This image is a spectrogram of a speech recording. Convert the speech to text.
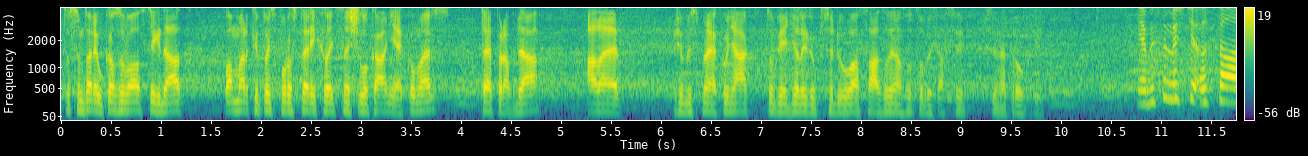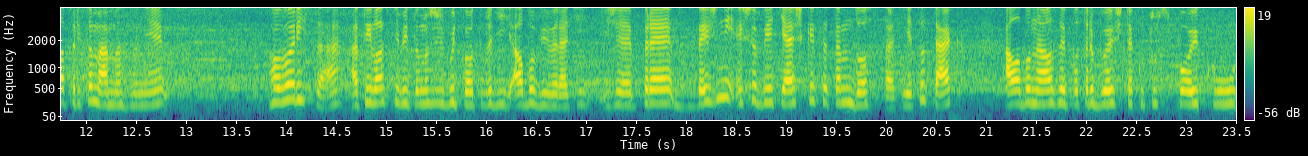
to jsem tady ukazoval z těch dat, a marketplace poroste rychleji než lokální e-commerce, to je pravda, ale že bychom jako nějak to věděli dopředu a sázeli na to, to bych asi si netrouf říct. Ja by som ešte ostala pri tom Amazone. Hovorí sa, a ty vlastne by to môžeš buď potvrdiť alebo vyvratiť, že pre bežný e-shop je ťažké sa tam dostať. Je to tak? Alebo naozaj potrebuješ takú tú spojku,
